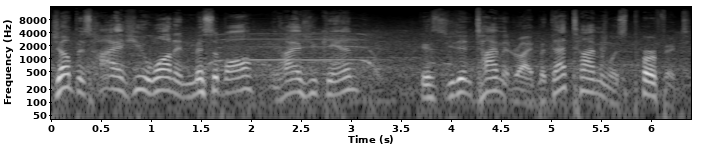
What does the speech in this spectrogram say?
jump as high as you want and miss a ball as high as you can because you didn't time it right. But that timing was perfect.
